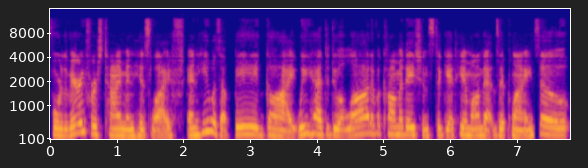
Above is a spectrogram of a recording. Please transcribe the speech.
for the very first time in his life. And he was a big guy. We had to do a lot of accommodations to get him on that zip line. So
